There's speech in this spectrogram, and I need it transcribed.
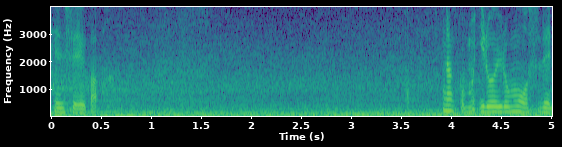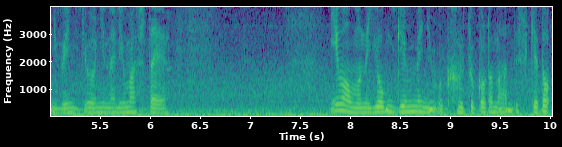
先生が。なんかもういろいろもうすでに勉強になりまして。今もね4軒目に向かうところなんですけど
